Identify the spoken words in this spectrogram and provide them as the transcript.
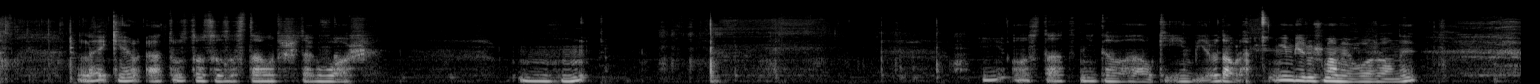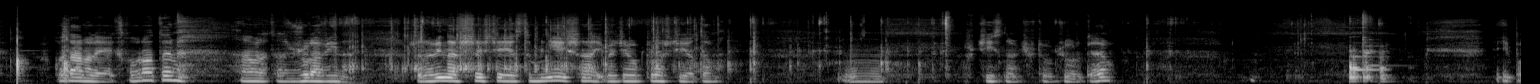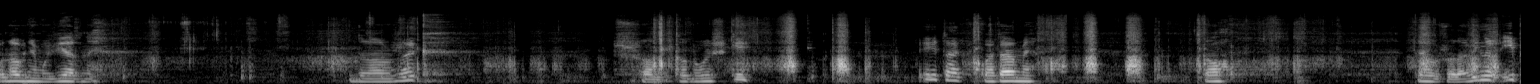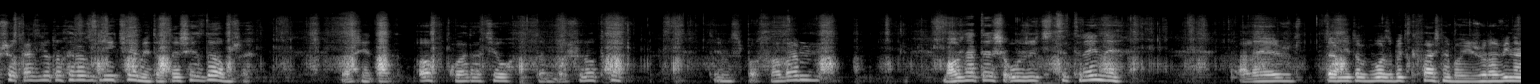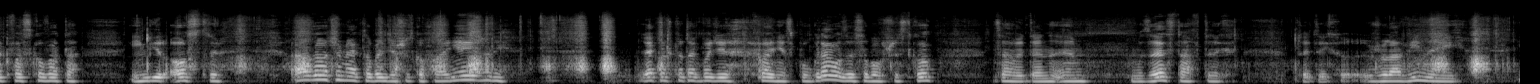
lejkiem, a tu to co zostało, to się tak włoży. Mhm. I ostatni kawałki imbiru. Dobra, imbir już mamy włożony. Wkładamy lejek z powrotem. Dobra, teraz żurawina. Żurawina szczęście jest mniejsza i będzie prościej ją tam um, wcisnąć w tą dziurkę. I ponownie mój wierny drążek. Trzonek od łyżki. I tak wkładamy to tę żurawinę i przy okazji ją trochę rozgnieciemy, to też jest dobrze. Właśnie tak o, wkładać ją tam do środka tym sposobem. Można też użyć cytryny, ale już dla mnie to by było zbyt kwaśne, bo i żurawina kwaskowata, imbir ostry. Ale zobaczymy jak to będzie wszystko fajnie, jeżeli jakoś to tak będzie fajnie współgrało ze sobą wszystko, cały ten zestaw tych, tej, tych żurawiny i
